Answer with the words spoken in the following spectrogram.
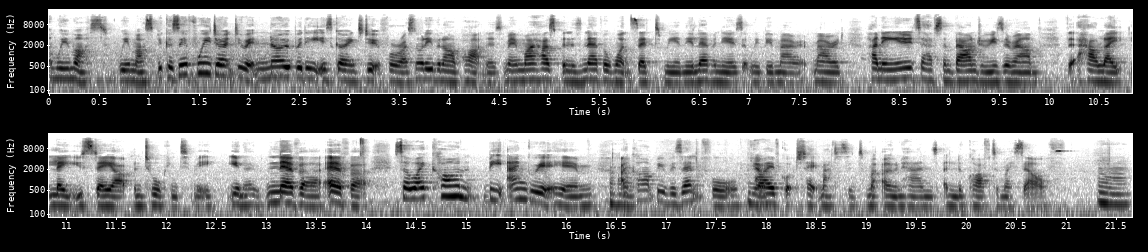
and we must, we must, because if we don't do it, nobody is going to do it for us, not even our partners. I mean, my husband has never once said to me in the 11 years that we've been married, married honey, you need to have some boundaries around that, how late, late you stay up and talking to me. You know, never, ever. So I can't be angry at him. Mm-hmm. I can't be resentful. Yeah. I've got to take matters into my own hands and look after myself. Mm.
